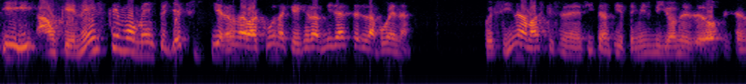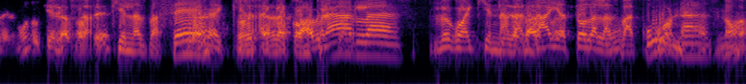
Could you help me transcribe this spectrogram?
Y aunque en este momento ya existiera una vacuna que dijera, mira, esta es la buena, pues sí, nada más que se necesitan 7 mil millones de dosis en el mundo. ¿Quién las va a hacer? ¿Quién las va a hacer? Hay, que comprarlas. Luego hay quien agandalla todas las vacunas, ¿no?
